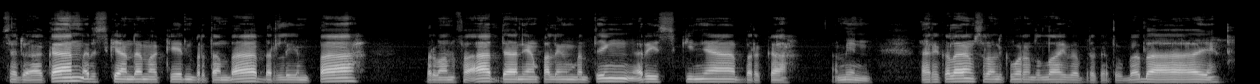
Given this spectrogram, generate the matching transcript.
Saya doakan rezeki Anda makin bertambah, berlimpah, bermanfaat, dan yang paling penting rizkinya berkah. Amin. Assalamualaikum warahmatullahi wabarakatuh. Bye bye.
